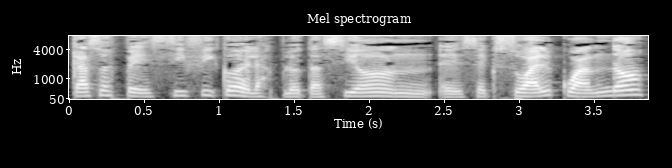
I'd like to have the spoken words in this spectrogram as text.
caso específico de la explotación eh, sexual cuando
